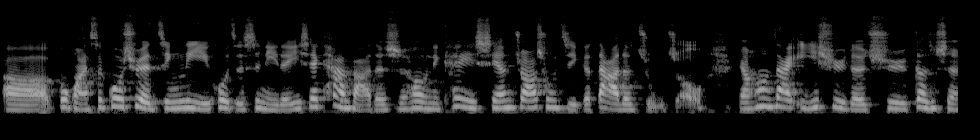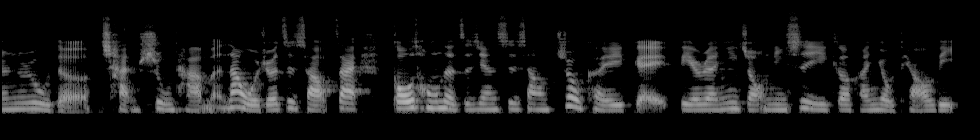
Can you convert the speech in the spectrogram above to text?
呃，不管是过去的经历，或者是你的一些看法的时候，你可以先抓出几个大的主轴，然后再依序的去更深入的阐述他们。那我觉得至少在沟通的这件事上，就可以给别人一种你是一个很有条理、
